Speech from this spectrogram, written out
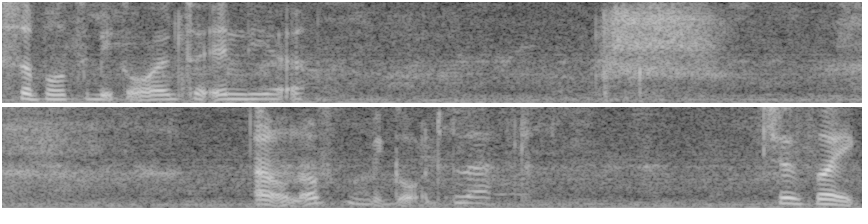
Supposed to be going to India. I don't know if I'm gonna be going to that. It's just like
